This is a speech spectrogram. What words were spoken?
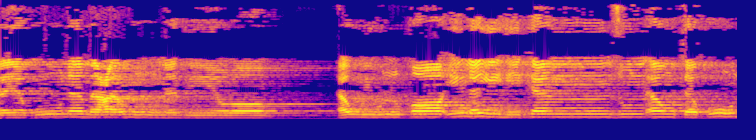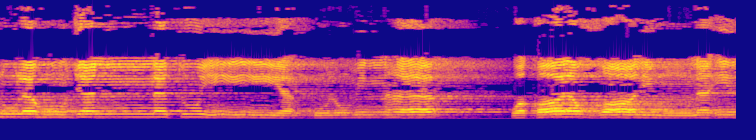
فيكون معه نذيرا أو يلقى إليه كنز أو تكون له جنة يأكل منها وقال الظالمون إن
